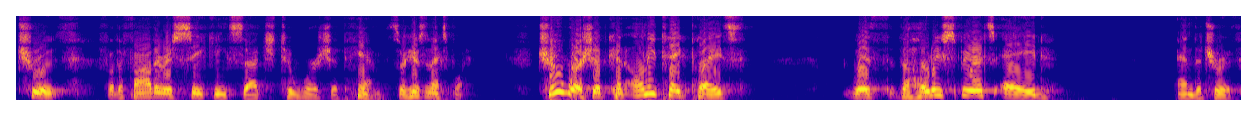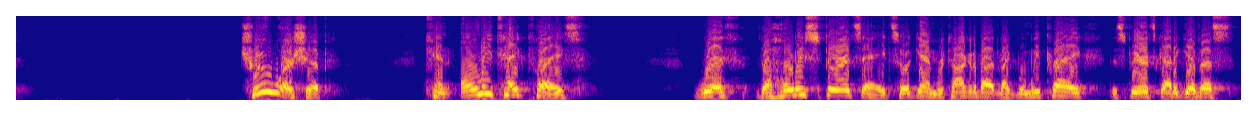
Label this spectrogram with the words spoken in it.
truth, for the Father is seeking such to worship Him. So here's the next point. True worship can only take place with the Holy Spirit's aid and the truth. True worship can only take place with the Holy Spirit's aid. So again, we're talking about like when we pray, the Spirit's got to give us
